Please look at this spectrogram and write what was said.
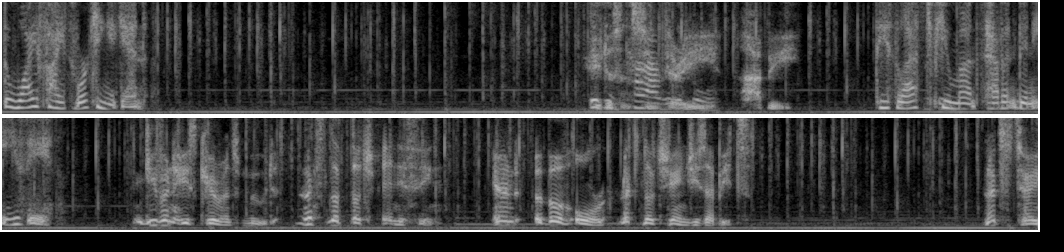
the Wi-Fi is working again. This he is doesn't kind seem of really very happy. These last few months haven't been easy. Given his current mood, let's not touch anything. And above all, let's not change his habits. Let's stay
